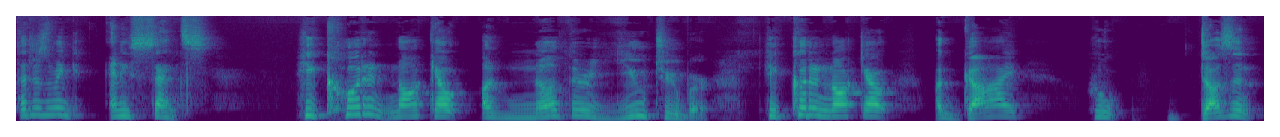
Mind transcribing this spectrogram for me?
That doesn't make any sense. He couldn't knock out another YouTuber. He couldn't knock out a guy who doesn't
